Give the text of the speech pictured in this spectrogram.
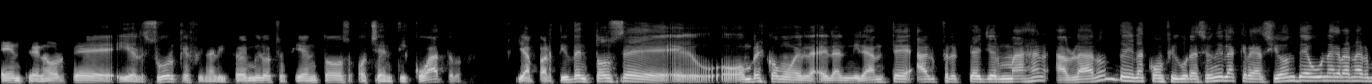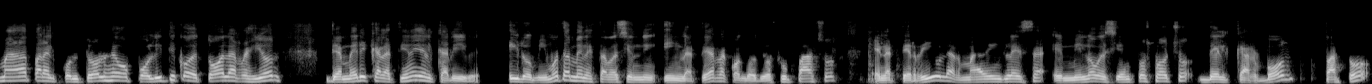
entre el norte y el sur, que finalizó en 1884 y a partir de entonces, eh, hombres como el, almirante Alfred Teller Mahan hablaron de la configuración y la creación de una gran armada para el control geopolítico de toda la región de América Latina y el Caribe. Y lo mismo también estaba haciendo Inglaterra cuando dio su paso en la terrible Armada inglesa en 1908 del carbón pasó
